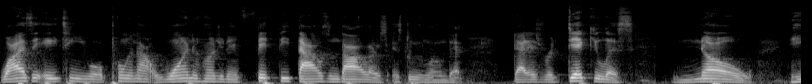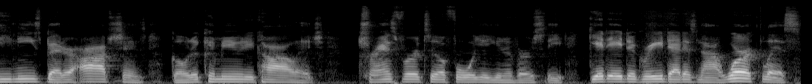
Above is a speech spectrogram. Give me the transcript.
Why is an 18 year old pulling out $150,000 in student loan debt? That is ridiculous. No. He needs better options. Go to community college. Transfer to a four year university. Get a degree that is not worthless.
